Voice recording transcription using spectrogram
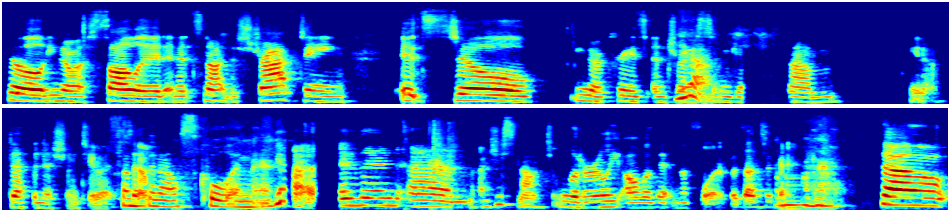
still, you know, a solid and it's not distracting, it still, you know, creates interest Yeah. and gives some, you know, definition to it. Something so else cool in there. yeah, and then um, I just knocked literally all of it in the floor, but that's okay. Oh. So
